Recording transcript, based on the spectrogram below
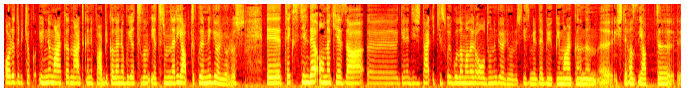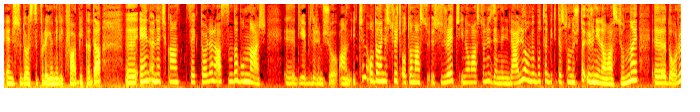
Orada da birçok ünlü markanın artık hani fabrikalarına bu yatırım, yatırımları yaptıklarını görüyoruz. E, tekstilde ona keza e, gene dijital ikiz uygulamaları olduğunu görüyoruz. İzmir'de büyük bir markanın e, işte haz, yaptığı Endüstri 4.0'a yönelik fabrikada. E, en öne çıkan sektörler aslında bunlar e, diyebilirim şu an için. O da hani süreç otomasyon, süreç inovasyon üzerinden ilerliyor ama bu tabii ki de sonuçta ürün inovasyonuna e, doğru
